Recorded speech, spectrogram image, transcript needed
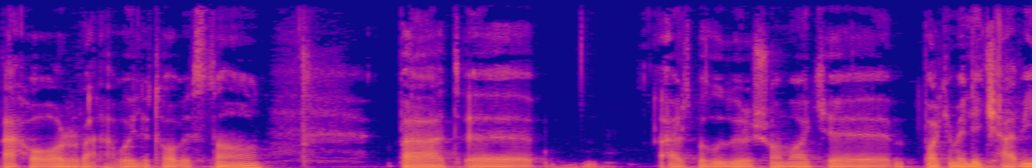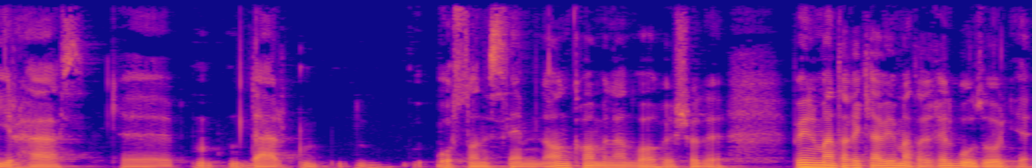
بهار و اوایل تابستان. بعد عرض به حضور شما که پارک ملی کویر هست که در استان سمنان کاملا واقع شده. ببین منطقه کویر منطقه خیلی بزرگه.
